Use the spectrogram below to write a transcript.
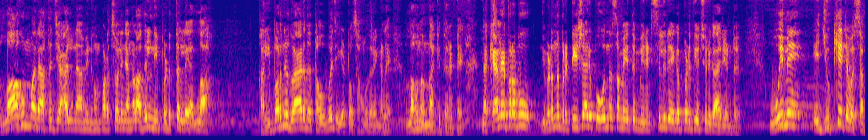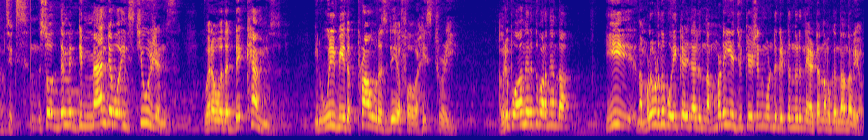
അള്ളാഹും അലാത്ത ജാലിനാമിനും പടച്ചോനെ ഞങ്ങൾ അതിൽ നീ പെടുത്തല്ലേ അല്ലാഹ് കൽബറിഞ്ഞു ദ്വാരന്ന് തൗബ ചെയ്യട്ടോ സഹോദരങ്ങളെ. അള്ളാഹു നന്നാക്കി തരട്ടെ. മെക്കാലെ പ്രഭു ഇവിടുന്ന് ബ്രിട്ടീഷുകാർ പോകുന്ന സമയത്ത് മിനിറ്റ്സിൽ രേഖപ്പെടുത്തി വെച്ചൊരു കാര്യമുണ്ട്. We may educate our subjects so the may demand our institutions when our the day comes it will be the proudest day of our history അവർ പോകാൻ നേരത്ത് പറഞ്ഞെന്താ? ഈ നമ്മൾ ഇവിടുന്ന് പോയി കഴിഞ്ഞാൽ നമ്മുടെ ഈ എഡ്യൂക്കേഷൻ കൊണ്ട് കിട്ടുന്ന ഒരു നേട്ടം നമുക്ക് എന്താണെന്നറിയോ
